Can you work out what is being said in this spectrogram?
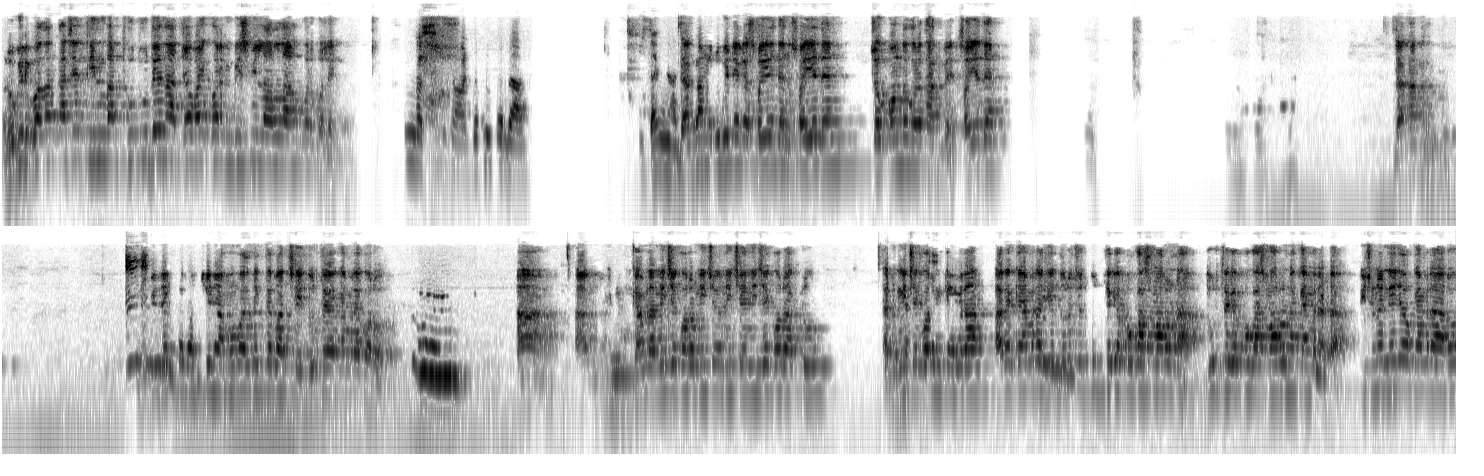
রুগীর গলার কাছে তিনবার থুতু দেন আর জবাই করেন বিসমিল্লাহ আল্লাহ করে বলে। চোখ বন্ধ করে থাকবে, সইয়ে দেন। দেখতে পাচ্ছি না, মোবাইল দেখতে পাচ্ছি, দূর থেকে ক্যামেরা করো। হ্যাঁ ক্যামেরা নিচে করো, নিচে নিচে নিচে করো একটু। একটু নিচে করেন ক্যামেরা। আরে ক্যামেরা যে ধরেছো, দূর থেকে ফোকাস মারো না, দূর থেকে ফোকাস মারো না ক্যামেরাটা। পিছনে নিয়ে যাও ক্যামেরা আরও।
